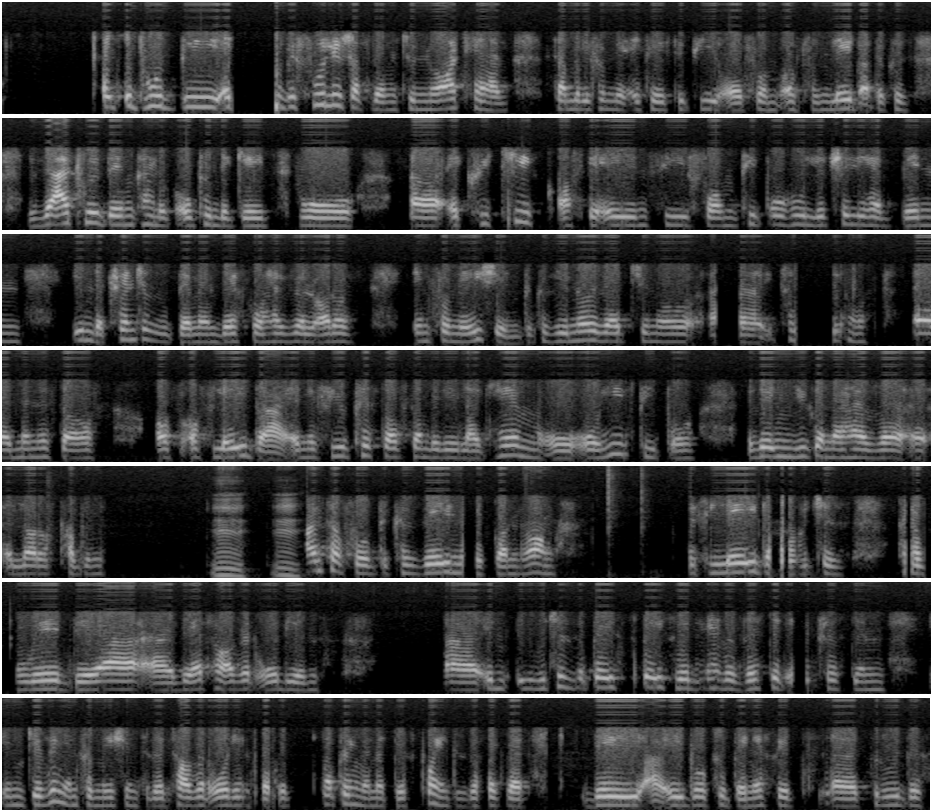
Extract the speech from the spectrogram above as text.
it, it would be. It, would be foolish of them to not have somebody from the SACP or from or from Labour because that would then kind of open the gates for uh, a critique of the ANC from people who literally have been in the trenches with them and therefore have a lot of information because we know that you know uh, uh, minister of, of of Labour and if you piss off somebody like him or, or his people then you're going to have a, a lot of problems Mm, mm. answer for because they know it's gone wrong. With Labour, which is kind of where their uh, their target audience, uh, in, which is the base space where they have a vested interest in in giving information to their target audience, but what's stopping them at this point is the fact that they are able to benefit uh, through this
